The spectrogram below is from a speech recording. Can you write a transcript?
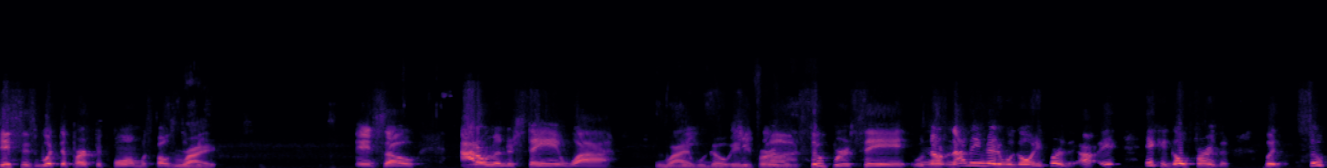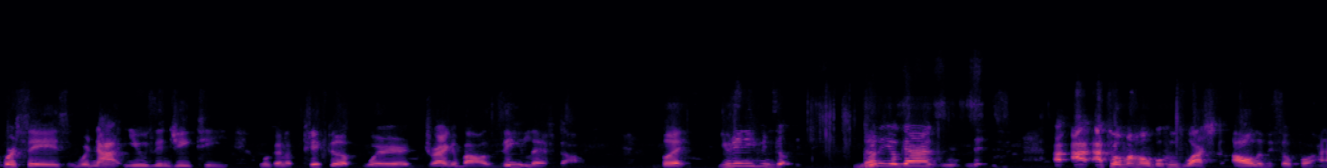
this is what the perfect form was supposed to right. be. Right. And so I don't understand why Why we- it would go any G- further? Uh, Super said, well, no, not even that it would go any further. Uh, it, it could go further, but Super says we're not using GT. We're gonna pick up where Dragon Ball Z left off. But you didn't even go. None of your guys. I, I, I told my homeboy who's watched all of it so far. I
